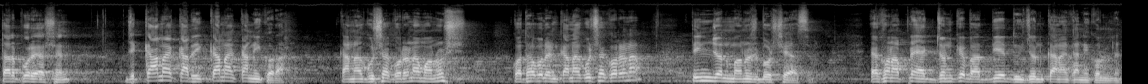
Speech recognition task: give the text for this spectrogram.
তারপরে আসেন যে কানাকারি কানাকানি করা। কানাগুসা করে না মানুষ? কথা বলেন কানাগুসা করে না? তিনজন মানুষ বসে আছে। এখন আপনি একজনকে বাদ দিয়ে দুইজন কানাকানি করলেন।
